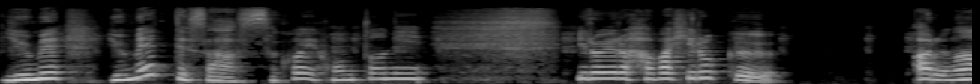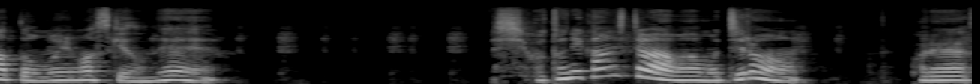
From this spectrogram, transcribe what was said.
夢、夢ってさ、すごい本当にいろいろ幅広くあるなと思いますけどね。仕事に関してはまあもちろん、これ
